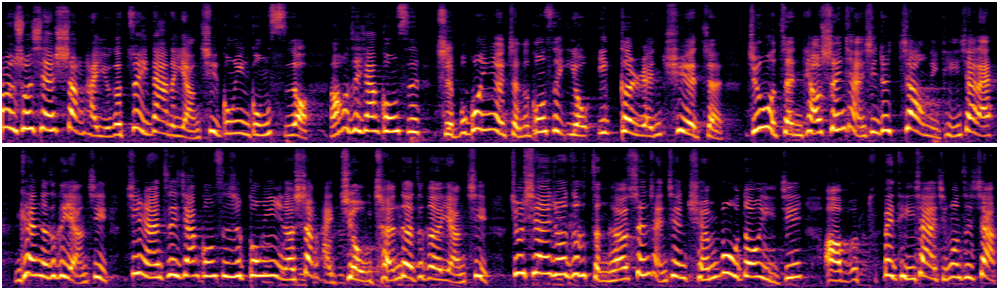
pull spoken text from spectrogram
他们说现在上海有一个最大的氧气供应公司哦，然后这家公司只不过因为整个公司有一个人确诊。结果整条生产线就叫你停下来，你看着这个氧气，竟然这家公司是供应了上海九成的这个氧气，就现在说这个整条生产线全部都已经啊、呃、被停下来的情况之下，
